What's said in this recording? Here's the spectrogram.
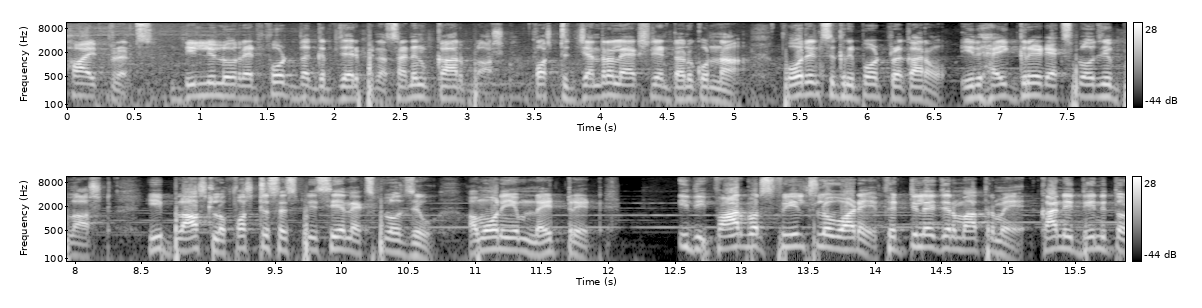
హాయ్ ఫ్రెండ్స్ ఢిల్లీలో రెడ్ ఫోర్ట్ దగ్గర జరిపిన sudden car blast. First general accident అనుకున్న ఫోరెన్సిక్ రిపోర్ట్ ప్రకారం ఇది హై గ్రేడ్ ఎక్స్ప్లోజివ్ బ్లాస్ట్ ఈ బ్లాస్ట్లో first suspicion explosive ammonium nitrate ఇది ఫార్మర్స్ ఫీల్డ్స్లో వాడే ఫెర్టిలైజర్ మాత్రమే కానీ దీనితో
